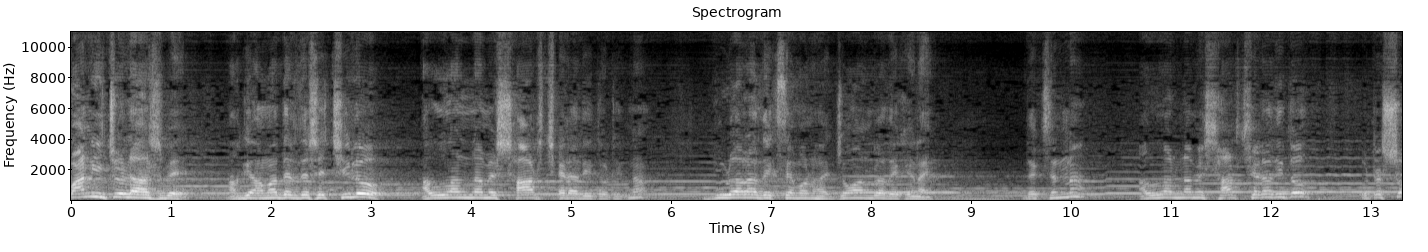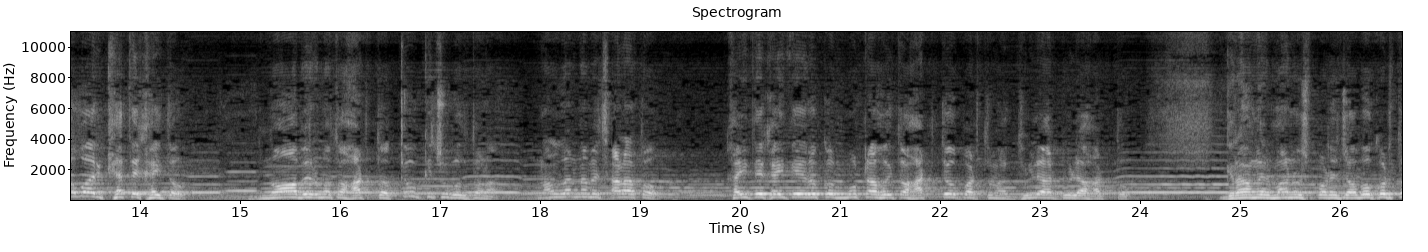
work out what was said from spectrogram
পানি চলে আসবে। আগে আমাদের দেশে ছিল, আল্লাহর নামে সার ছেড়া দিত, ঠিক না? বুড়ারা দেখছে মনে হয়, জওয়ানরা দেখে নাই। দেখছেন না? আল্লাহর নামে সার ছেড়া দিত, ওটা সবার খেতে খাইতো। নবের মতো হাঁটতো, কেউ কিছু বলতো না। আল্লাহর নামে ছাড়াতো। খাইতে খাইতে এরকম মোটা হইতো, হাঁটতেও পারতো না ধুলা টুলা হাঁটতো। গ্রামের মানুষ পরে জব করত,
